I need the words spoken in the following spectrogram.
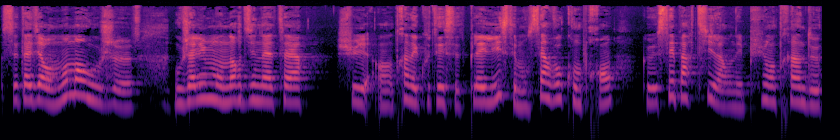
C'est-à-dire au moment où je où j'allume mon ordinateur, je suis en train d'écouter cette playlist et mon cerveau comprend que c'est parti là, on n'est plus en train de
